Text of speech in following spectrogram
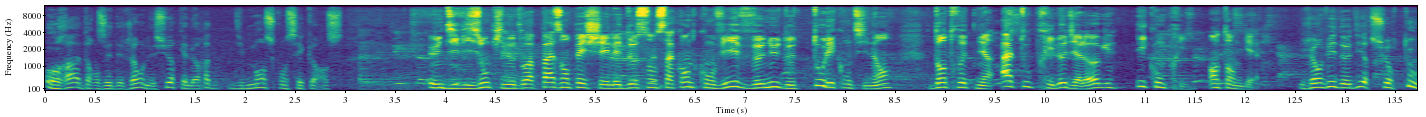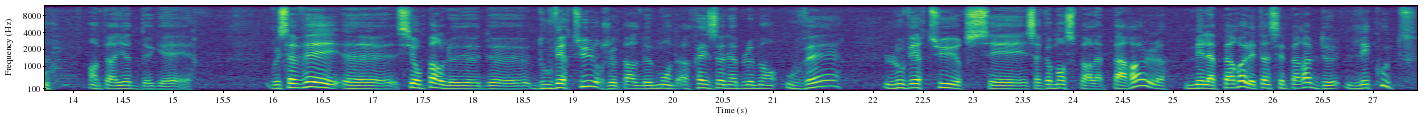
aura d'ores et déjà, on est sûr qu'elle aura d'immenses conséquences. Une division qui ne doit pas empêcher les 250 convives venus de tous les continents d'entretenir à tout prix le dialogue, y compris en temps de guerre. J'ai envie de dire surtout en période de guerre. Vous savez, euh, si on parle d'ouverture, je parle de monde raisonnablement ouvert. L'ouverture, ça commence par la parole, mais la parole est inséparable de l'écoute.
